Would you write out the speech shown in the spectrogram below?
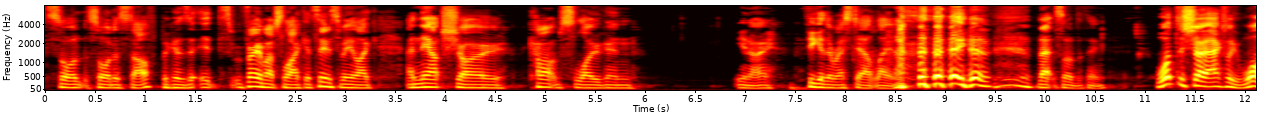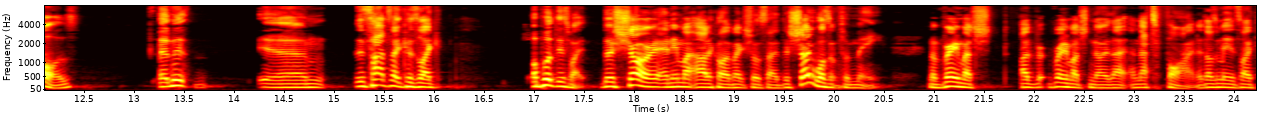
sort sort of stuff. Because it's very much like it seems to me like announce show, come up with slogan, you know, figure the rest out later, that sort of thing. What the show actually was, and this, um, it's hard to say because like I'll put it this way: the show, and in my article, I make sure to say the show wasn't for me. And i'm very much, I very much know that, and that's fine. It doesn't mean it's like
